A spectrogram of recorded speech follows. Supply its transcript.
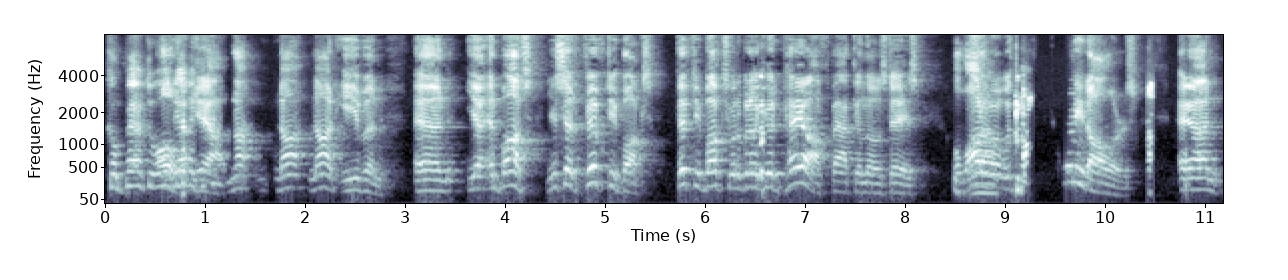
compared to all oh, the other Yeah, not, not, not even. And yeah, and Bas, you said 50 bucks. 50 bucks would have been a good payoff back in those days. A lot wow. of it was $20. And,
